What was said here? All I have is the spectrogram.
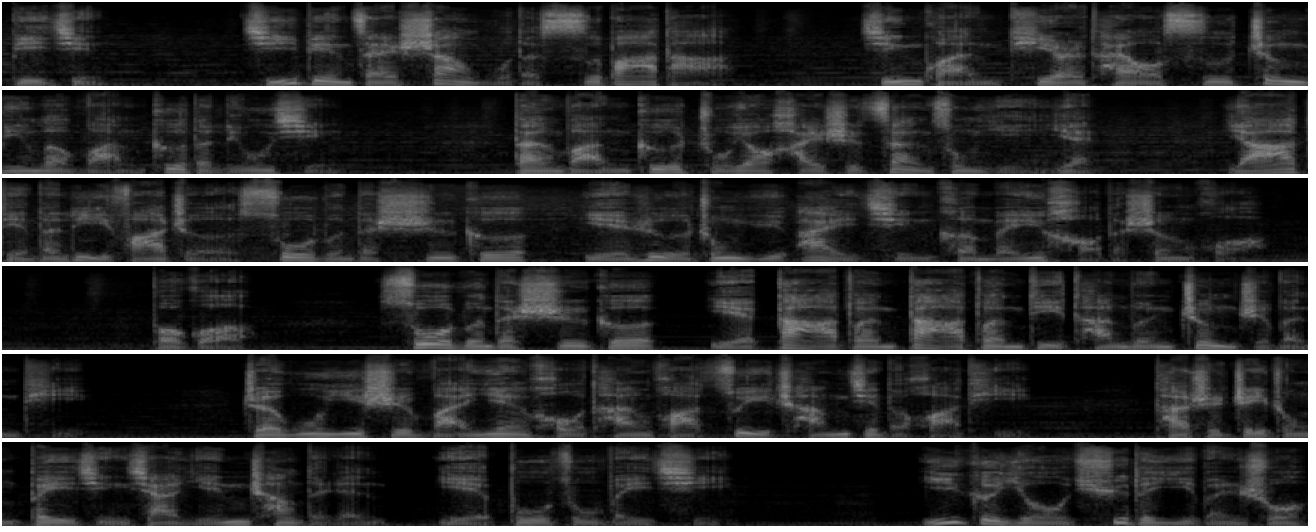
毕竟，即便在上午的斯巴达，尽管提尔泰奥斯证明了挽歌的流行，但挽歌主要还是赞颂饮宴。雅典的立法者梭伦的诗歌也热衷于爱情和美好的生活，不过，梭伦的诗歌也大段大段地谈论政治问题，这无疑是晚宴后谈话最常见的话题。他是这种背景下吟唱的人也不足为奇。一个有趣的译文说，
